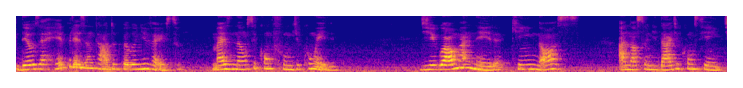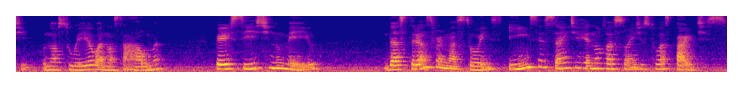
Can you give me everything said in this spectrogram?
Deus é representado pelo universo, mas não se confunde com ele. De igual maneira que em nós, a nossa unidade consciente, o nosso eu, a nossa alma, persiste no meio das transformações e incessante renovações de suas partes.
